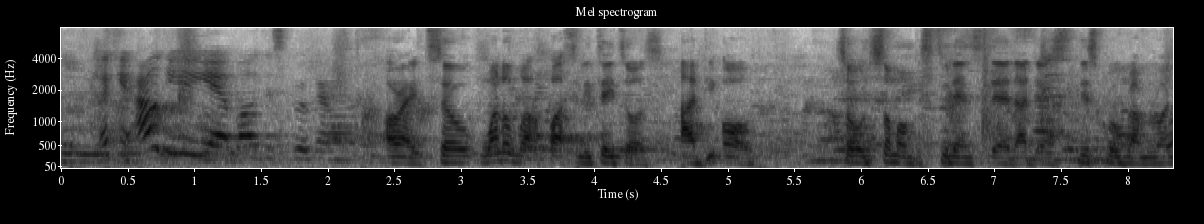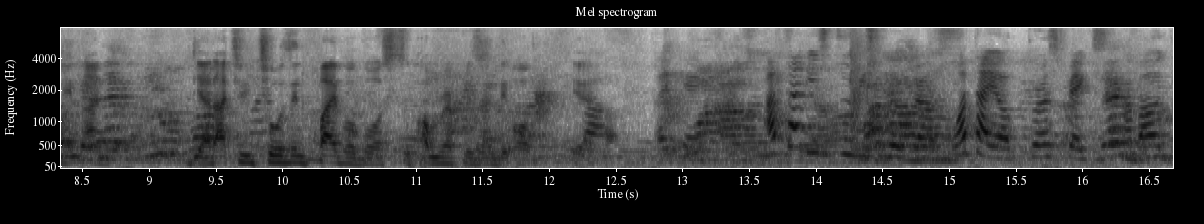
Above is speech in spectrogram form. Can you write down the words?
Okay, how do you hear about this program? All right, so one of our facilitators at the hub told some of the students there that there's this program running and they had actually chosen five of us to come represent the hub. Yeah. Okay. After this two weeks program, what are your prospects about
